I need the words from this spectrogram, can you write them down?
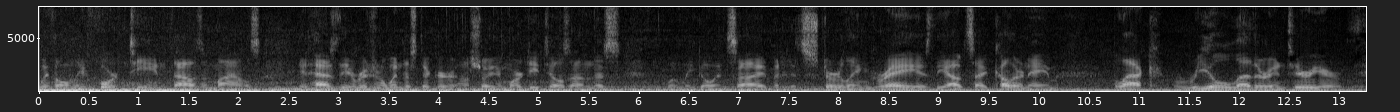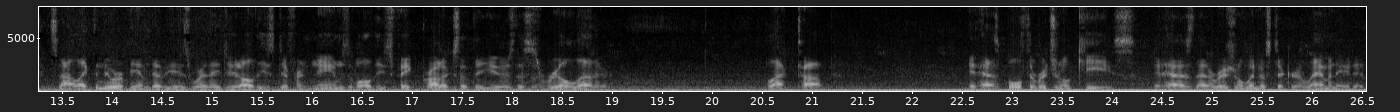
with only 14,000 miles. It has the original window sticker. I'll show you more details on this when we go inside, but it's sterling gray is the outside color name. Black real leather interior. It's not like the newer BMWs where they did all these different names of all these fake products that they use. This is real leather. Black top. It has both original keys. It has that original window sticker laminated.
